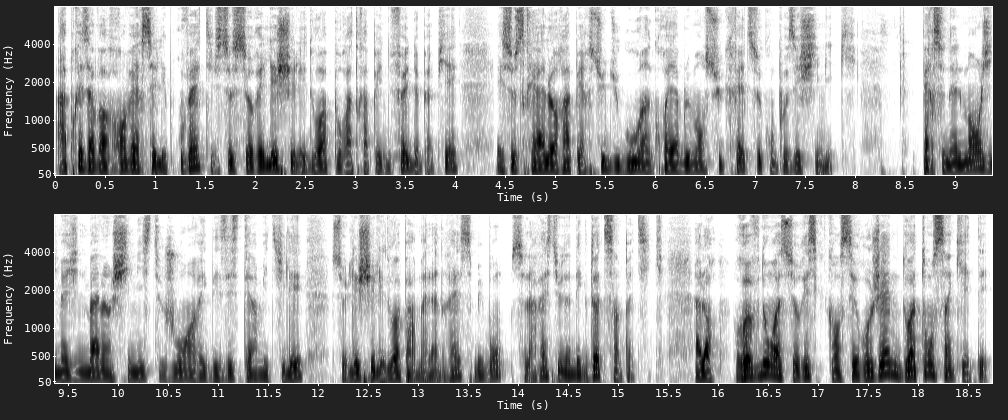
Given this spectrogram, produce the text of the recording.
Après avoir renversé l'éprouvette, il se serait léché les doigts pour attraper une feuille de papier et se serait alors aperçu du goût incroyablement sucré de ce composé chimique. Personnellement, j'imagine mal un chimiste jouant avec des esters méthylés se lécher les doigts par maladresse, mais bon, cela reste une anecdote sympathique. Alors, revenons à ce risque cancérogène, doit-on s'inquiéter?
